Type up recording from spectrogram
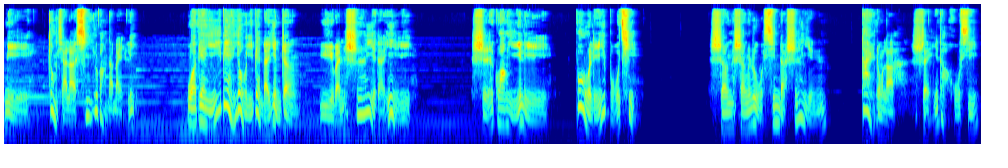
你种下了希望的美丽，我便一遍又一遍的印证语文诗意的意义。时光以里，不离不弃，声声入心的诗吟，带动了谁的呼吸？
